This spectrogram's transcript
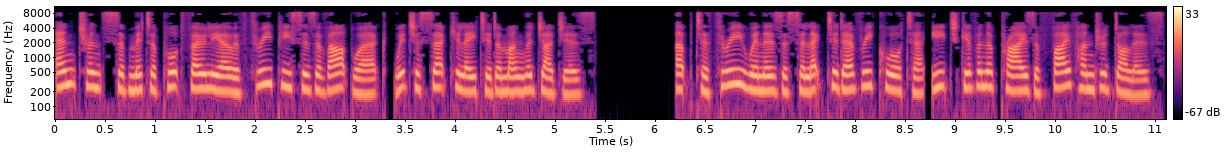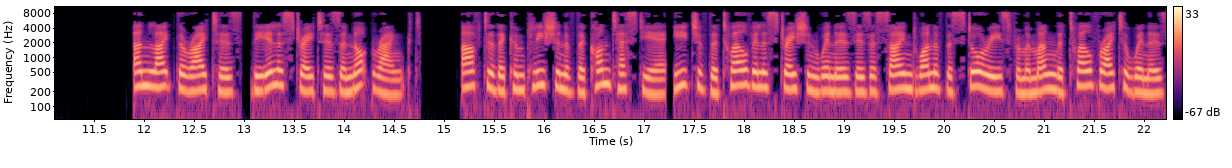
Entrants submit a portfolio of three pieces of artwork, which are circulated among the judges. Up to three winners are selected every quarter, each given a prize of $500. Unlike the writers, the illustrators are not ranked. After the completion of the contest year, each of the 12 illustration winners is assigned one of the stories from among the 12 writer winners,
